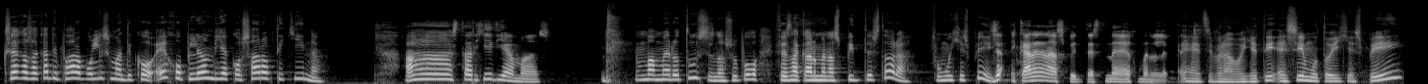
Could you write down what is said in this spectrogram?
ξέχασα κάτι πάρα πολύ σημαντικό. Έχω πλέον 200 από την Κίνα. Α, στα αρχίδια μας. Μα με ρωτούσες να σου πω. Θες να κάνουμε ένα speed test τώρα, που μου είχες πει; Για, κάνε ένα speed test. Ναι, έχουμε ένα λεπτό. Έτσι, μπράβο. Γιατί εσύ μου το είχες πει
